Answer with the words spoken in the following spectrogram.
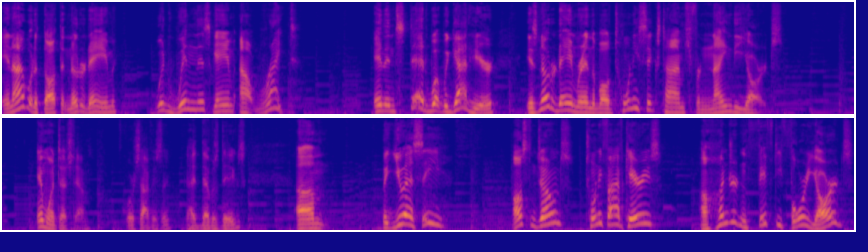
And I would have thought that Notre Dame would win this game outright. And instead, what we got here is Notre Dame ran the ball 26 times for 90 yards and one touchdown. Of course, obviously, that was Diggs. Um, but USC, Austin Jones, 25 carries, 154 yards,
